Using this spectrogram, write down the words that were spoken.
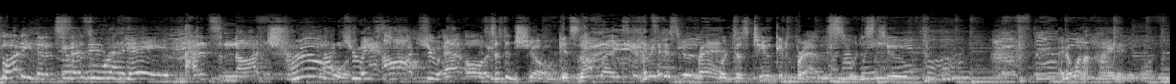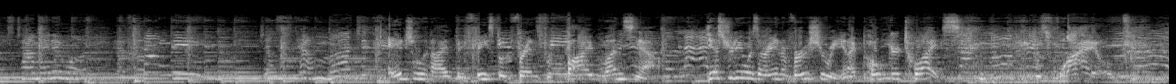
funny that it says his we're idea. gay and it's not true. Not true it's at all. not true at all. It's just a joke. It's not like We're just friends. We're just two good friends. We're just two. I don't want to hide anymore. Angela and I have been Facebook friends for five months now. Yesterday was our anniversary, and I poked her twice. it was wild.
